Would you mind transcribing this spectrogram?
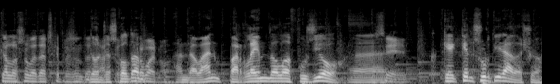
que les novetats que presenta Doncs Apple. escolta, Però bueno, endavant, parlem de la fusió. Eh, Sí. què, què en sortirà d'això?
